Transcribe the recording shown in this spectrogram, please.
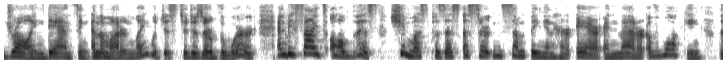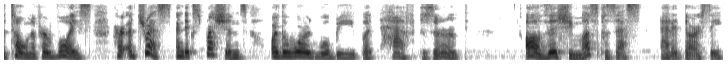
drawing, dancing, and the modern languages to deserve the word. And besides all this, she must possess a certain something in her air and manner of walking, the tone of her voice, her address and expressions, or the word will be but half deserved. All this she must possess, added Darcy,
